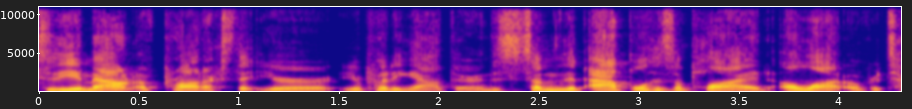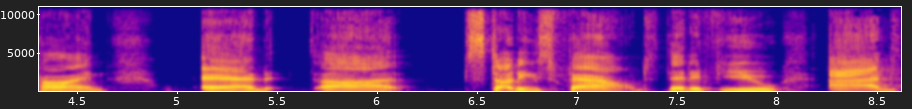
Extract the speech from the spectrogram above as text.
to the amount of products that you're you're putting out there, and this is something that Apple has applied a lot over time. And uh, studies found that if you add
